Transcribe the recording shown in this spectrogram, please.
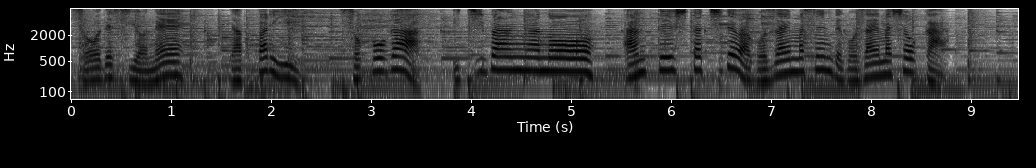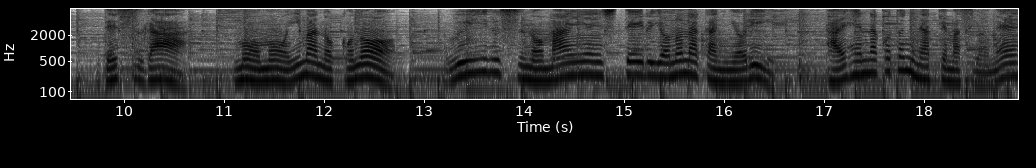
そうですよね。やっぱりそこが一番あの安定した地ではございませんでございましょうか。ですがもうもう今のこのウイルスの蔓延している世の中により大変なことになってますよね。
